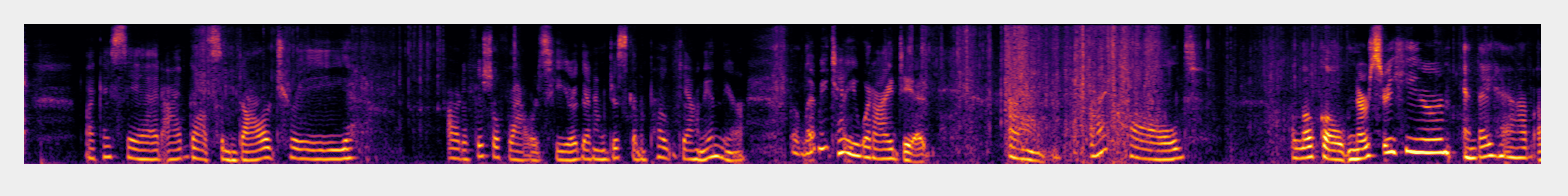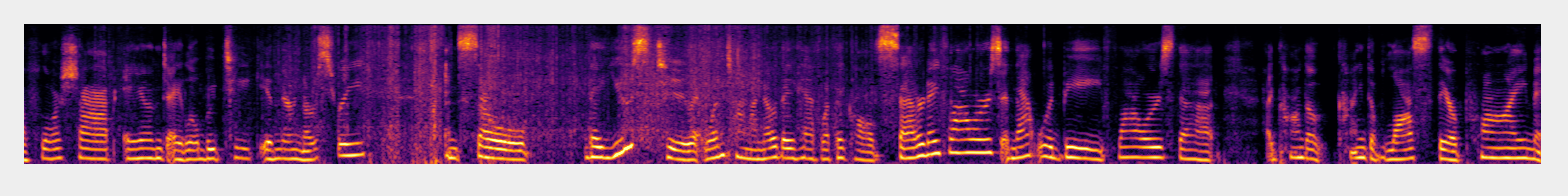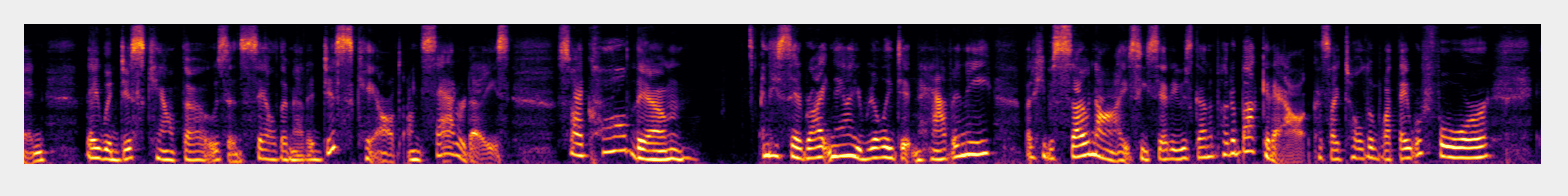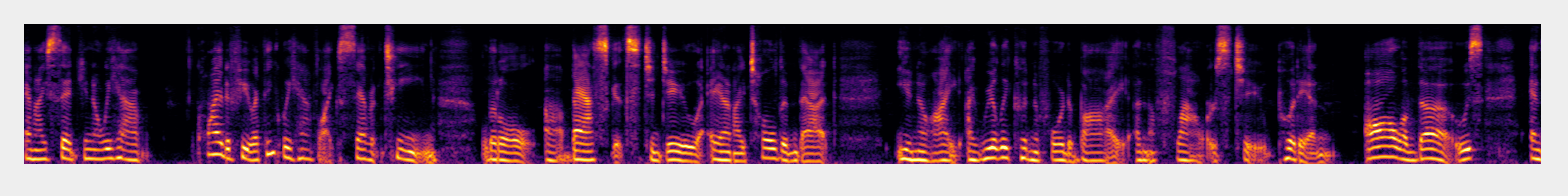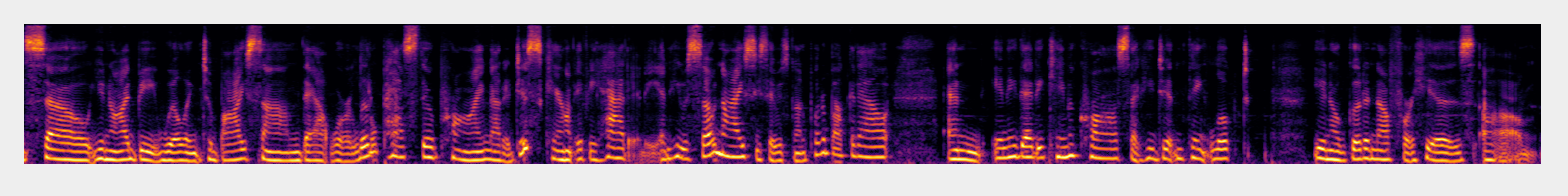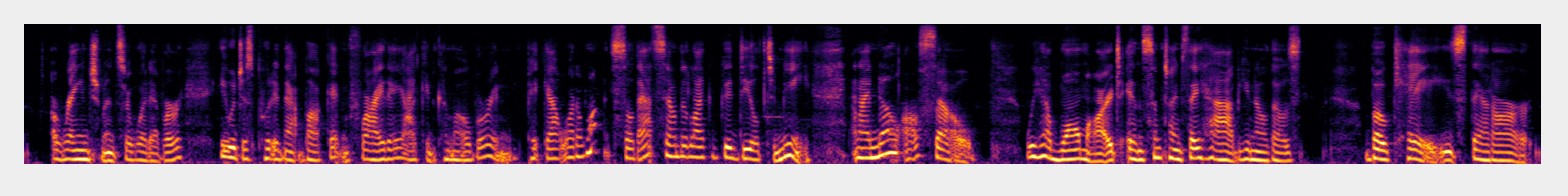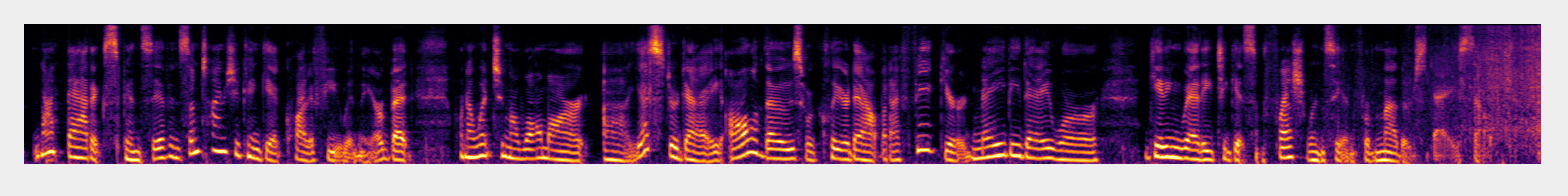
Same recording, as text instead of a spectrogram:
Like I said, I've got some Dollar Tree artificial flowers here that I'm just going to poke down in there. But let me tell you what I did. Um, I called a local nursery here, and they have a floor shop and a little boutique in their nursery. And so they used to, at one time, I know they had what they called Saturday flowers, and that would be flowers that had kind of, kind of lost their prime, and they would discount those and sell them at a discount on Saturdays. So I called them and he said, right now, he really didn't have any, but he was so nice. He said he was going to put a bucket out because I told him what they were for. And I said, you know, we have quite a few. I think we have like 17 little uh, baskets to do. And I told him that, you know, I, I really couldn't afford to buy enough flowers to put in all of those. And so, you know, I'd be willing to buy some that were a little past their prime at a discount if he had any. And he was so nice. He said he was going to put a bucket out and any that he came across that he didn't think looked, you know, good enough for his um, arrangements or whatever, he would just put in that bucket and Friday I can come over and pick out what I want. So that sounded like a good deal to me. And I know also we have Walmart and sometimes they have, you know, those bouquets that are not that expensive and sometimes you can get quite a few in there but when i went to my walmart uh, yesterday all of those were cleared out but i figured maybe they were getting ready to get some fresh ones in for mother's day so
